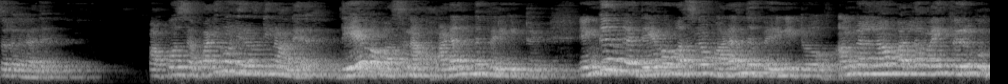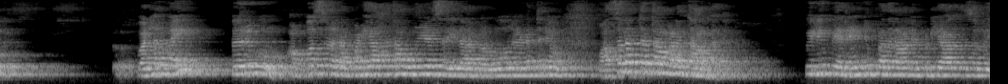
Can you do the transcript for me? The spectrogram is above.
சொல்லுகிறது. அப்போ பதிமூணு இருபத்தி நாலு தேவ வசனம் வளர்ந்து பெருகிற்று. எங்கெங்க தேவ வசனம் வளர்ந்து பெருகிற்றோ அங்கெல்லாம் வல்லமை பெருகும். வல்லமை பெருகும். அப்போ சிலர் அப்படியாகத்தான் ஊழியர் செய்தார்கள். ஒவ்வொரு இடத்துலையும் வசனத்தை தான் வளர்த்தாங்க. பிலிப்பியர் ரெண்டு பதினாலு இப்படியாக சொல்லு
